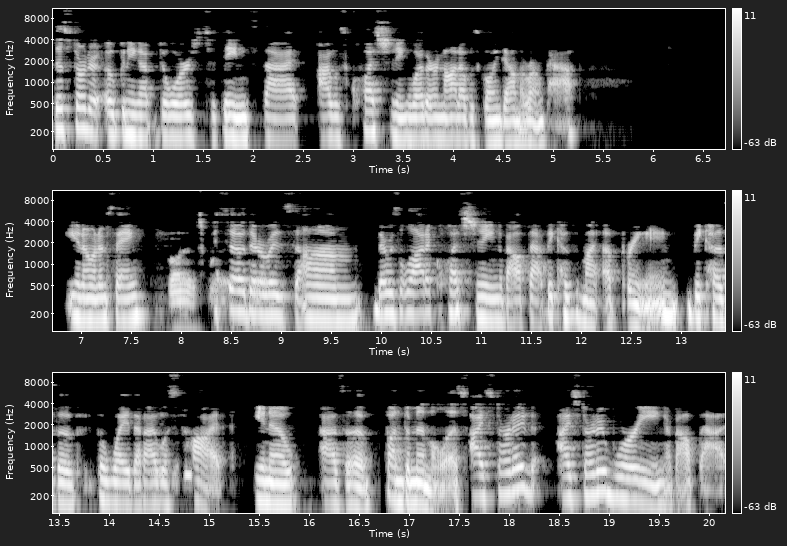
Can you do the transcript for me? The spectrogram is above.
This started opening up doors to things that I was questioning whether or not I was going down the wrong path. You know what I'm saying? Right. So there was um there was a lot of questioning about that because of my upbringing, because of the way that I was taught, you know, as a fundamentalist. I started I started worrying about that.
